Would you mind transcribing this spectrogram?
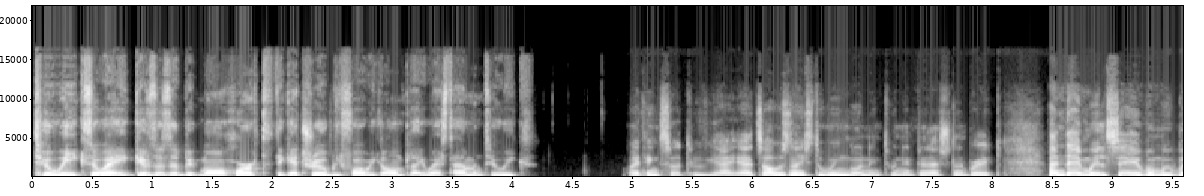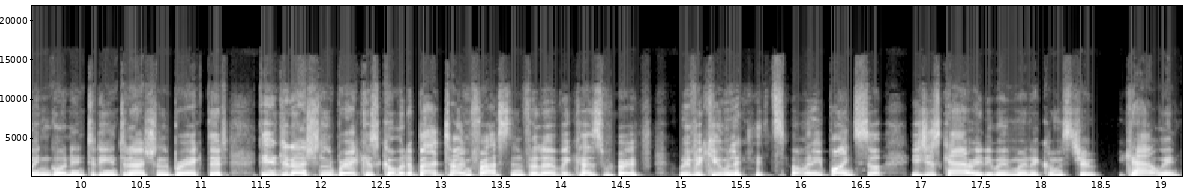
two weeks away gives us a bit more hurt to get through before we go and play West Ham in two weeks. I think so too. Yeah, yeah. It's always nice to win going into an international break. And then we'll say when we win going into the international break that the international break has come at a bad time for Aston Villa because we've we've accumulated so many points. So you just can't really win when it comes true. You can't win.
